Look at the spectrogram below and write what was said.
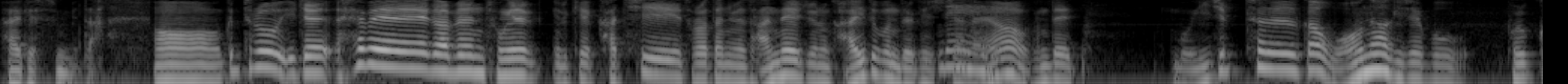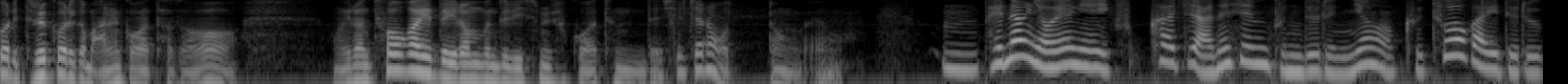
알겠습니다. 어, 끝으로 이제 해외 가면 종일 이렇게 같이 돌아다니면서 안내해주는 가이드분들 계시잖아요. 네. 근데 뭐 이집트가 워낙 이제 뭐 볼거리, 들을거리가 많을 것 같아서 어, 이런 투어 가이드 이런 분들이 있으면 좋을 것 같은데 실제로는 어떤가요? 음, 배낭 여행에 익숙하지 않으신 분들은요, 그 투어 가이드를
